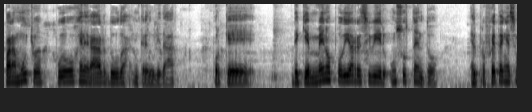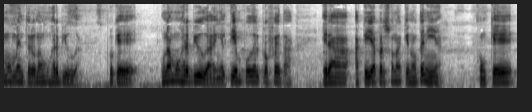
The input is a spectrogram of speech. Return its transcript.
para muchos pudo generar duda, incredulidad, porque de quien menos podía recibir un sustento, el profeta en ese momento era una mujer viuda, porque una mujer viuda en el tiempo del profeta era aquella persona que no tenía, con qué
